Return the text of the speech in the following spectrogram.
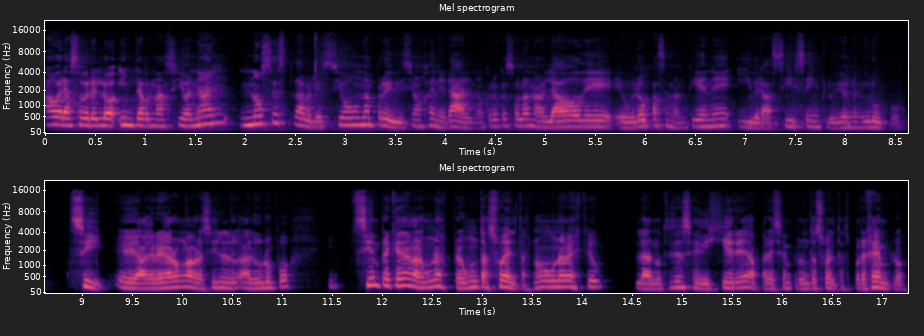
Ahora, sobre lo internacional, no se estableció una prohibición general, ¿no? Creo que solo han hablado de Europa se mantiene y Brasil se incluyó en el grupo. Sí, eh, agregaron a Brasil al, grupo. Siempre quedan algunas preguntas sueltas, ¿no? Una vez que la noticia se digiere, aparecen preguntas sueltas. Por ejemplo,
